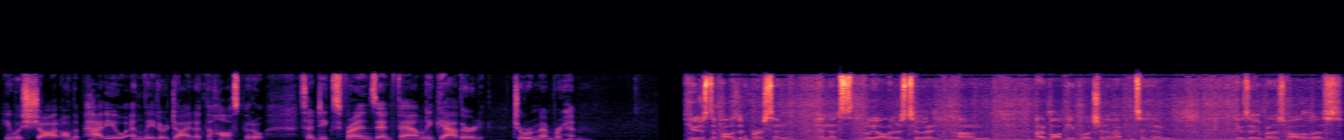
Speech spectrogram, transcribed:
He was shot on the patio and later died at the hospital. Sadiq's friends and family gathered to remember him. He was just a positive person, and that's really all there is to it. Um, out of all people, it shouldn't have happened to him. He was like a brother to all of us.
